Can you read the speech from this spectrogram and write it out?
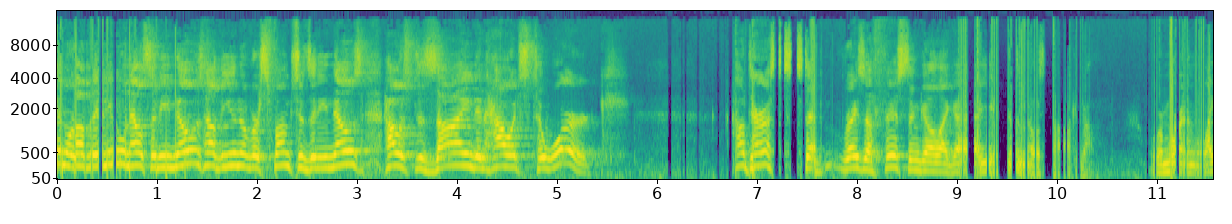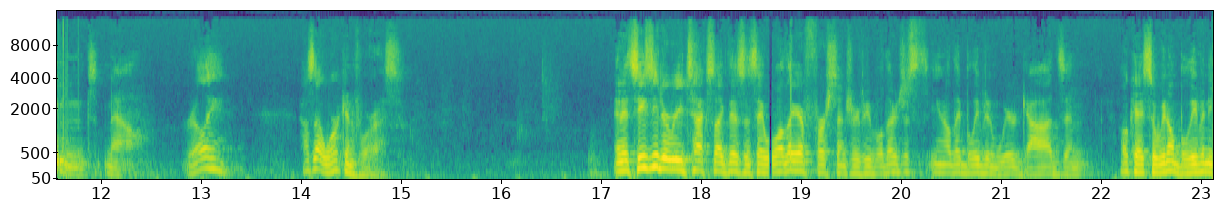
him or love anyone else. And he knows how the universe functions and he knows how it's designed and how it's to work. How dare us raise a fist and go like, uh, you don't know what I'm talking about. We're more enlightened now. Really? How's that working for us? And it's easy to read texts like this and say, well, they are first century people. They're just, you know, they believed in weird gods. And okay, so we don't believe any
